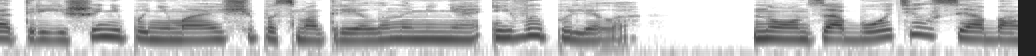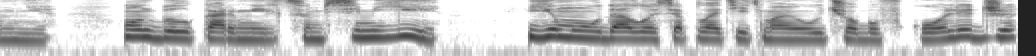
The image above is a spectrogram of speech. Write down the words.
Патриша непонимающе посмотрела на меня и выпалила: "Но он заботился обо мне. Он был кормильцем семьи. Ему удалось оплатить мою учебу в колледже,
